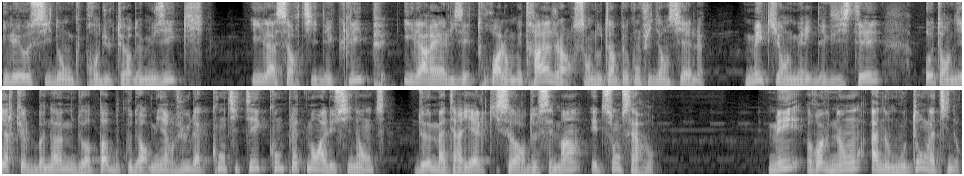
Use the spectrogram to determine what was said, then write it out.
Il est aussi donc producteur de musique, il a sorti des clips, il a réalisé trois longs métrages, alors sans doute un peu confidentiels, mais qui ont le mérite d'exister, autant dire que le bonhomme doit pas beaucoup dormir vu la quantité complètement hallucinante de matériel qui sort de ses mains et de son cerveau. Mais revenons à nos moutons latinos.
